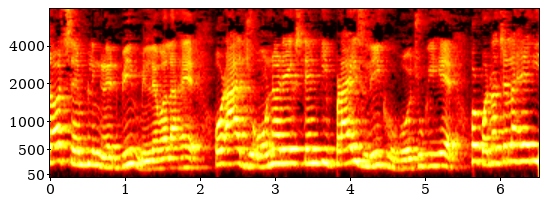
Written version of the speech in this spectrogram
टच सैम्पलिंग रेट भी मिलने वाला है। और आज ओनर एक्स टेन की प्राइस लीक हो चुकी है। और पता चला है कि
